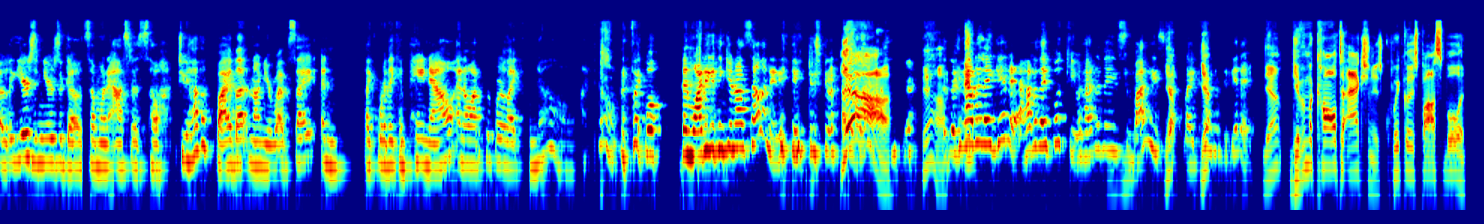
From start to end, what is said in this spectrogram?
uh, years and years ago, someone asked us, So, do you have a buy button on your website and like where they can pay now? And a lot of people are like, No, I don't. It's like, well, then why do you think you're not selling anything? yeah, yeah. It's like, how and, do they get it? How do they book you? How do they mm-hmm. buy stuff? Yep, like, yep. how do they get it? Yeah, give them a call to action as quickly as possible and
